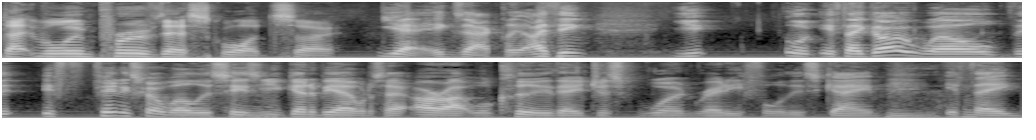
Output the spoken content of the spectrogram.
that will improve their squad. So Yeah, exactly. I think you look if they go well. If Phoenix go well this season, Hmm. you're going to be able to say, all right, well, clearly they just weren't ready for this game. If they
